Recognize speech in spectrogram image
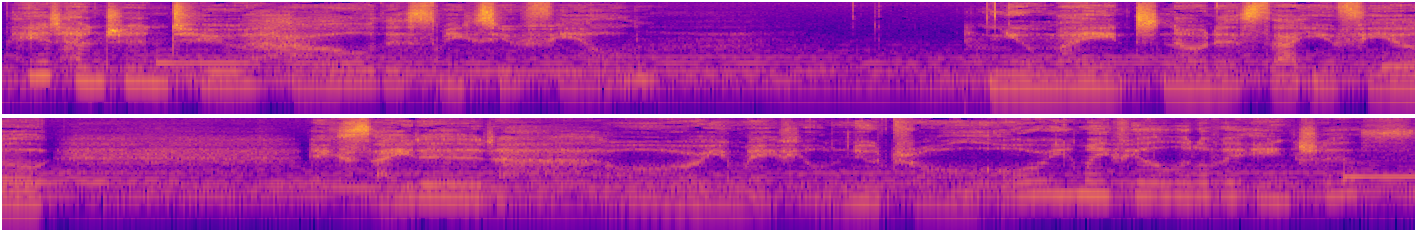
pay attention to how this makes you feel. You might notice that you feel excited, or you might feel neutral, or you might feel a little bit anxious.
